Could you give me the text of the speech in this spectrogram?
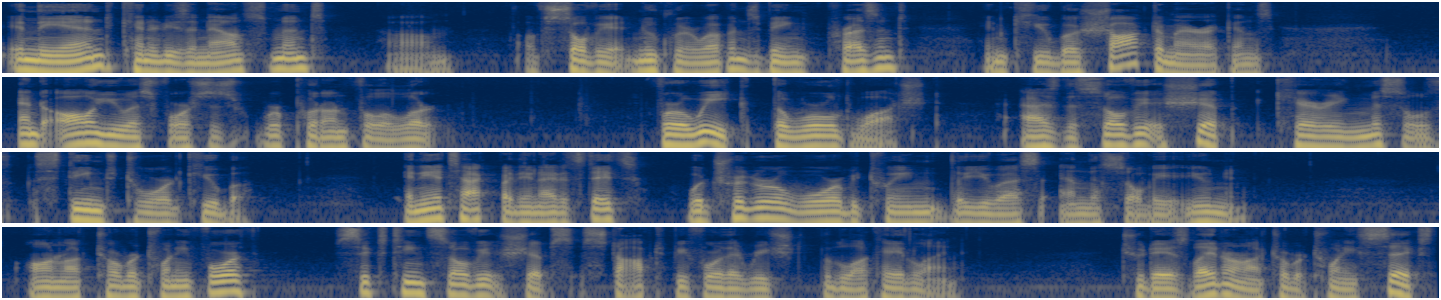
In the end, Kennedy's announcement um, of Soviet nuclear weapons being present in Cuba shocked Americans, and all U.S. forces were put on full alert. For a week, the world watched as the Soviet ship carrying missiles steamed toward Cuba. Any attack by the United States would trigger a war between the U.S. and the Soviet Union. On October 24th, 16 Soviet ships stopped before they reached the blockade line. Two days later, on October 26th,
